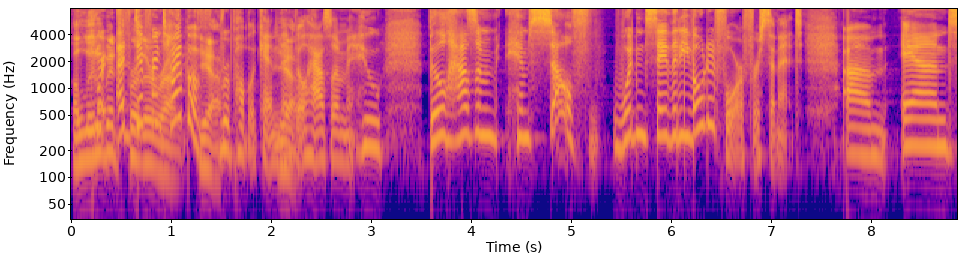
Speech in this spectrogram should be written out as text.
A little bit a different right. type of Yeah. Republican than Yeah. Bill Haslam, who Bill Haslam himself wouldn't say that he voted for for Senate, um, and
